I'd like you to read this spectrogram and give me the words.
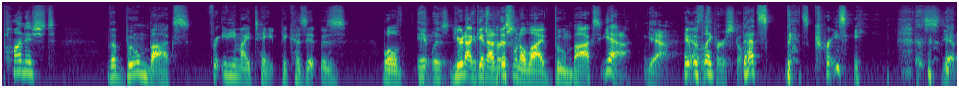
punished the boombox for eating my tape because it was well. It was. You're not getting was out of this one personal. alive, boombox. Yeah, Yeah. it yeah, was, like personal. that's that's crazy. That's, yeah.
